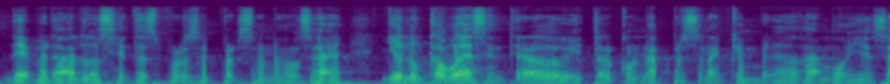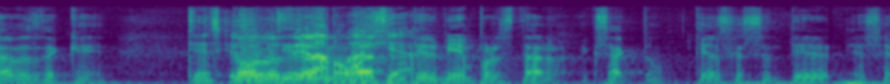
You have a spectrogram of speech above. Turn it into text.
de verdad lo sientes por esa persona. O sea, yo nunca voy a sentir algo habitual con una persona que en verdad amo, ya sabes, de que Tienes que todos los sentir días la me voy a magia. sentir bien por estar. Exacto. Tienes que sentir ese,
